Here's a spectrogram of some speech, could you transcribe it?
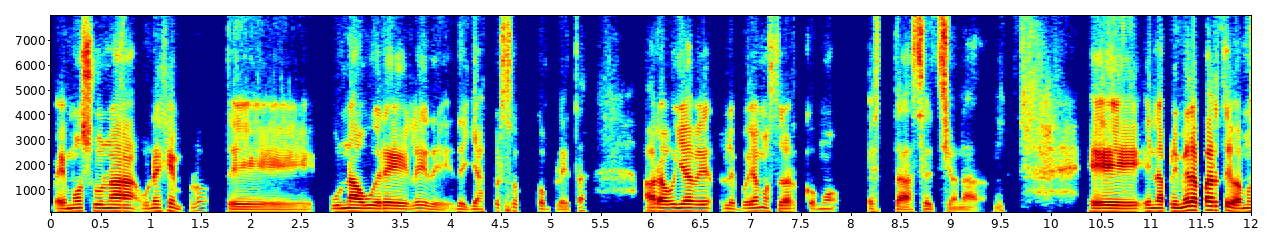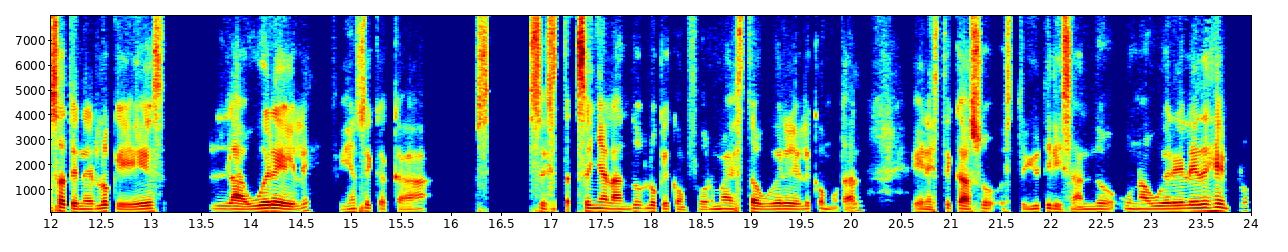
vemos una, un ejemplo de una URL de, de Jaspersoft completa. Ahora voy a ver, les voy a mostrar cómo está seccionada. Eh, en la primera parte vamos a tener lo que es la URL. Fíjense que acá se está señalando lo que conforma esta URL como tal. En este caso estoy utilizando una URL de ejemplo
